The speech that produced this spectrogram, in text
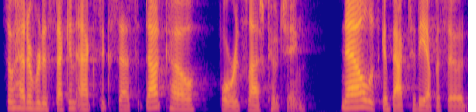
So head over to secondactsuccess.co forward slash coaching. Now let's get back to the episode.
